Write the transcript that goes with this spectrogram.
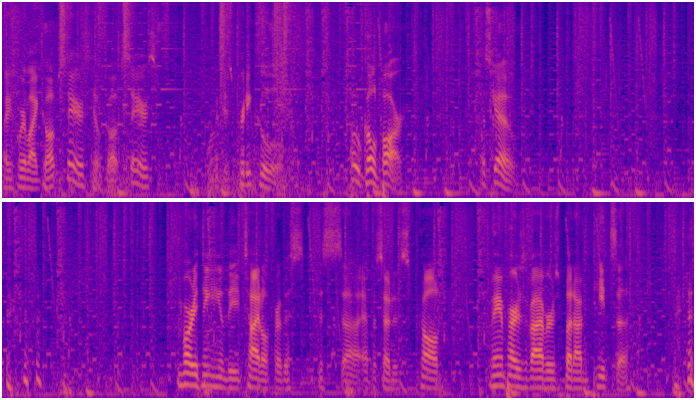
Like if we're like, go upstairs, he'll go upstairs, which is pretty cool. Oh, gold bar. Let's go. I'm already thinking of the title for this this uh, episode. It's called Vampire Survivors, but on pizza.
